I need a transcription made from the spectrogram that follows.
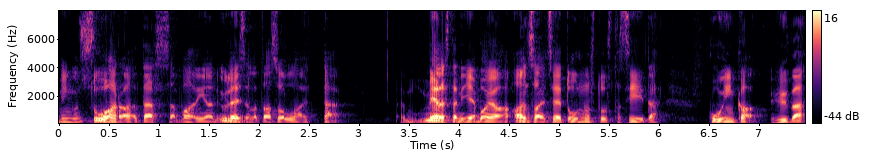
niin kuin suoraan tässä, vaan ihan yleisellä tasolla, että mielestäni Jeboja ansaitsee tunnustusta siitä, kuinka hyvä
